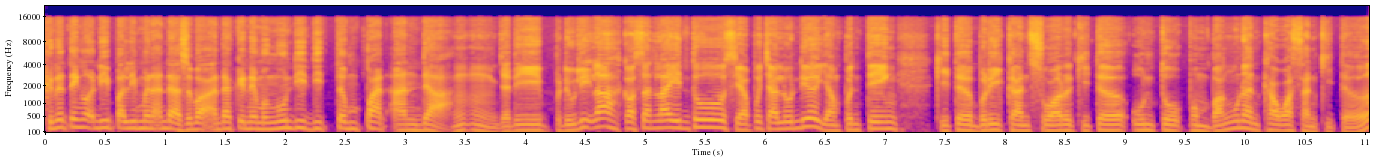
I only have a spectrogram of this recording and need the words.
Kena tengok di parlimen anda sebab anda kena mengundi di tempat anda. Uh-huh. jadi pedulilah kawasan lain tu siapa calon dia. Yang penting kita berikan suara kita untuk pembangunan kawasan kita.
